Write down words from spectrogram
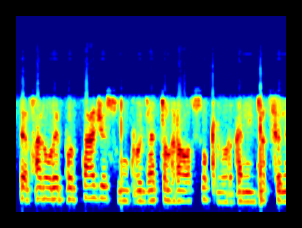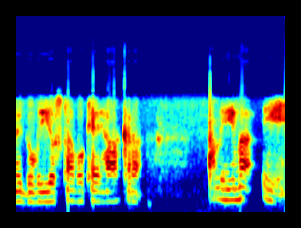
per fare un reportage su un progetto grosso che l'organizzazione dove io stavo, che è Accra, aveva e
